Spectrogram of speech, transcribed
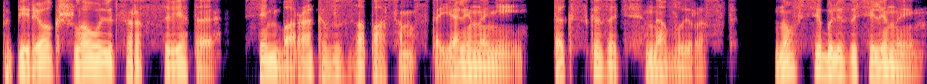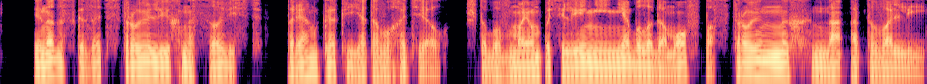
Поперек шла улица рассвета, семь бараков с запасом стояли на ней так сказать, на вырост. Но все были заселены, и, надо сказать, строили их на совесть, прям как я того хотел, чтобы в моем поселении не было домов, построенных на отвали.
